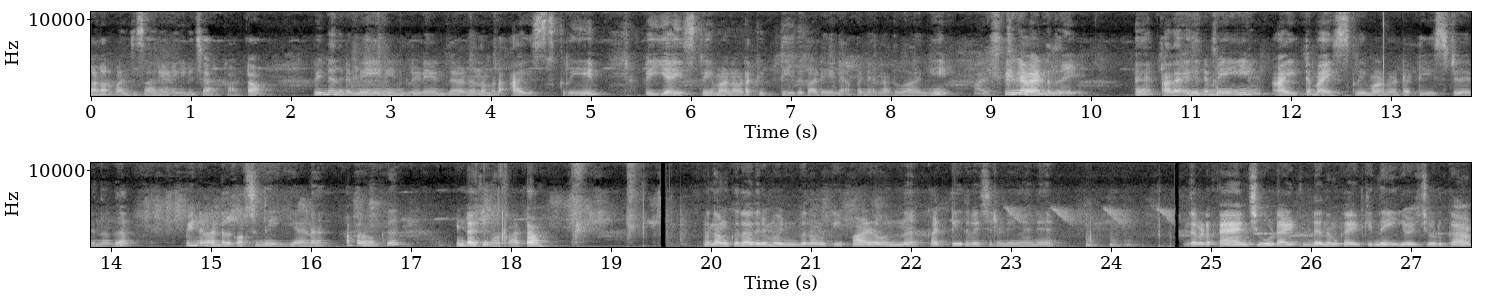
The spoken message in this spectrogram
കളർ പഞ്ചസാര ആണെങ്കിലും ചേർക്കാം കേട്ടോ പിന്നെ അതിന്റെ മെയിൻ ഇൻഗ്രീഡിയന്റ് ആണ് നമ്മുടെ ഐസ്ക്രീം അപ്പോൾ ഈ ഐസ്ക്രീമാണ് അവിടെ കിട്ടിയത് കടയിൽ അപ്പോൾ ഞാൻ അത് വാങ്ങി പിന്നെ വേണ്ടത് അതെ ഇതിന്റെ മെയിൻ ഐറ്റം ഐസ്ക്രീമാണ് കേട്ടോ ടേസ്റ്റ് വരുന്നത്. പിന്നെ വേണ്ടത് കുറച്ച് നെയ്യാണ്. അപ്പോൾ നമുക്ക് ഉണ്ടാക്കി നോക്കാം കേട്ടോ അപ്പോൾ നമുക്കിത് അതിന് മുൻപ് നമുക്ക് ഈ പഴം ഒന്ന് കട്ട് ചെയ്ത് വെച്ചിട്ടുണ്ട് ഞാൻ ഇതവിടെ പാൻ ചൂടായിട്ടുണ്ട്. നമുക്ക് അതിലേക്ക് നെയ്യ് ഒഴിച്ചു കൊടുക്കാം.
